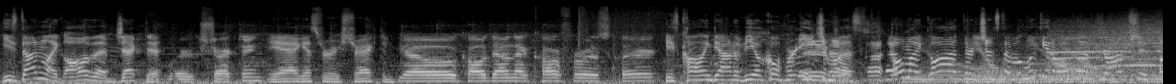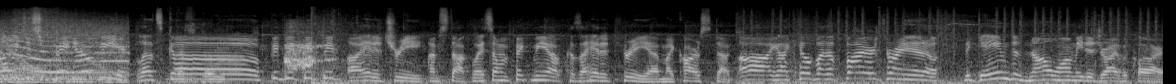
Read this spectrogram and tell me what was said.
He's done like all the objective. We're extracting. Yeah, I guess we're extracting. Yo, call down that car for us, cleric. He's calling down a vehicle for each of us. Oh my god, they're just a look at all the dropships. Oh, we just ran over here. Let's go. Beep, beep, beep, beep. Oh, I hit a tree. I'm stuck. Wait, someone pick me up because I hit a tree. Uh, my car's stuck. Oh, I got killed by the fire tornado. The game does not want me to drive a car.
